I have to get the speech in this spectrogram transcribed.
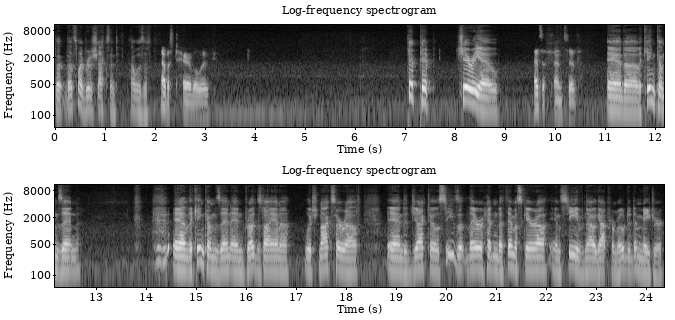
That, that's my British accent. How was it? That was terrible, Luke. Pip pip, cheerio. That's offensive. And uh, the king comes in. And the king comes in and drugs Diana, which knocks her out. And Jack tells Steve that they're heading to Themyscira, and Steve now got promoted to major.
